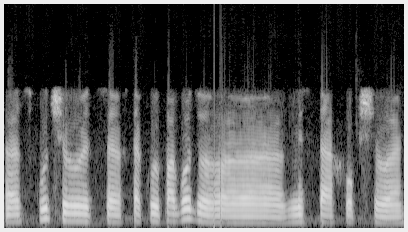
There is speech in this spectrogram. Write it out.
э, скучиваются в такую погоду в местах общего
